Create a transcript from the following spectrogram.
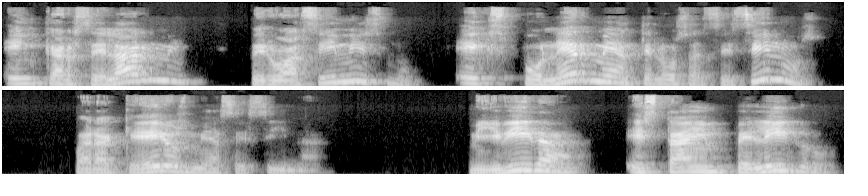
encarcelarme, pero asimismo exponerme ante los asesinos para que ellos me asesinan. Mi vida está en peligro.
